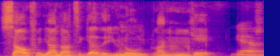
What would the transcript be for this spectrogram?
south and y'all not together, you know, like Mm-hmm. you can't. yeah.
